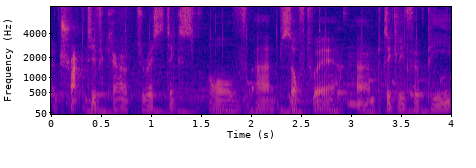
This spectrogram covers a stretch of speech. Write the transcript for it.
attractive characteristics of uh, software, mm -hmm. particularly for PE.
